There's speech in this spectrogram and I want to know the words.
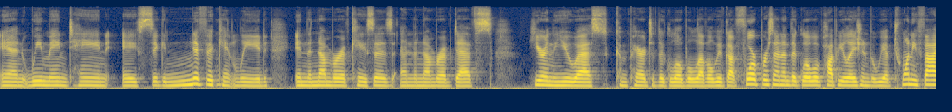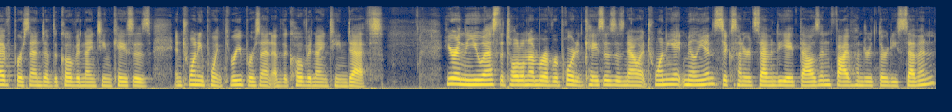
and we maintain a significant lead in the number of cases and the number of deaths here in the US compared to the global level. We've got 4% of the global population, but we have 25% of the COVID 19 cases and 20.3% of the COVID 19 deaths. Here in the US, the total number of reported cases is now at 28,678,537.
